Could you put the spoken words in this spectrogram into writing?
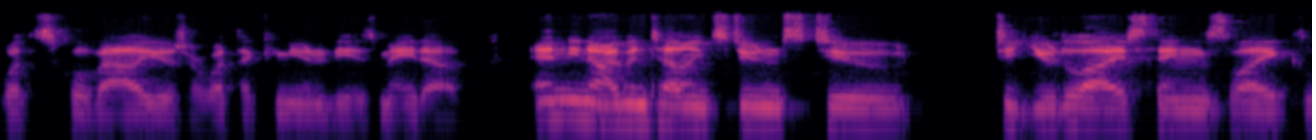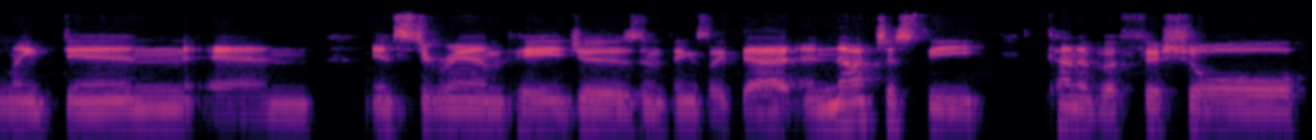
what the school values or what the community is made of and you know i've been telling students to to utilize things like linkedin and instagram pages and things like that and not just the kind of official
